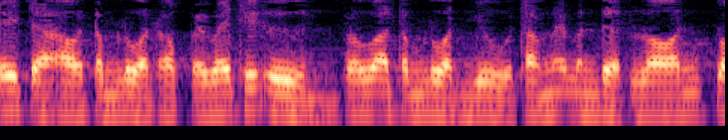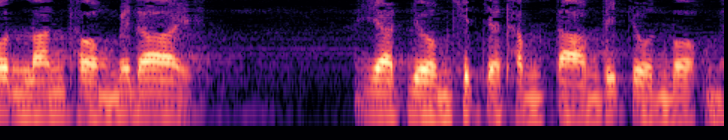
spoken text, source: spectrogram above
ที่จะเอาตำรวจออกไปไว้ที่อื่น เพราะว่าตำรวจอยู่ทำให้มันเดือดร้อนปล้นร้านทองไม่ได้ญาติโยมคิดจะทำตามที่โจรบอกไหม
